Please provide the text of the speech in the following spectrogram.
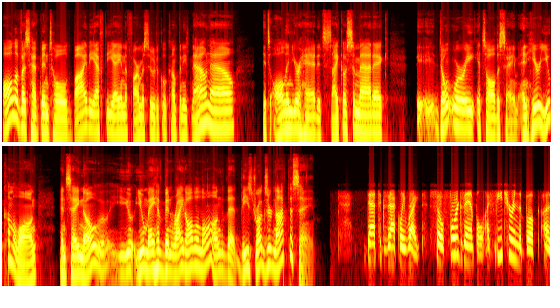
all of us have been told by the FDA and the pharmaceutical companies now, now, it's all in your head. It's psychosomatic. Don't worry, it's all the same. And here you come along and say, no, you, you may have been right all along that these drugs are not the same. That's exactly right. So, for example, I feature in the book uh,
